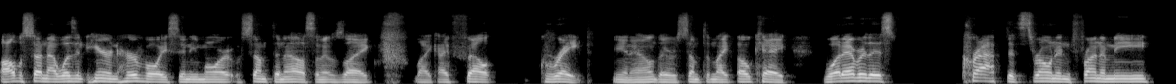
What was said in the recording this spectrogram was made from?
all of a sudden I wasn't hearing her voice anymore. It was something else and it was like like I felt great, you know. There was something like okay, whatever this crap that's thrown in front of me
